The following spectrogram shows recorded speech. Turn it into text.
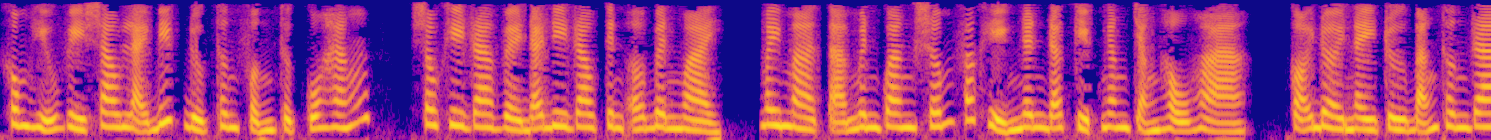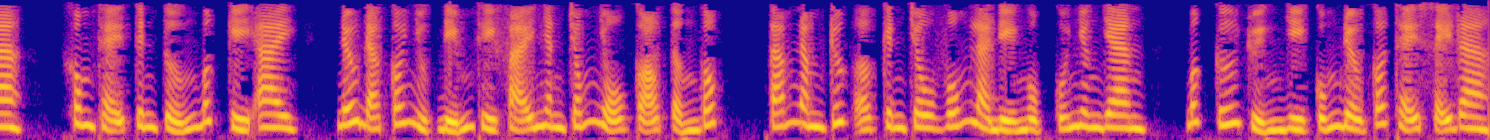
không hiểu vì sao lại biết được thân phận thực của hắn, sau khi ra về đã đi rao tin ở bên ngoài, may mà tạ Minh Quang sớm phát hiện nên đã kịp ngăn chặn hậu họa, cõi đời này trừ bản thân ra, không thể tin tưởng bất kỳ ai, nếu đã có nhược điểm thì phải nhanh chóng nhổ cỏ tận gốc, 8 năm trước ở Kinh Châu vốn là địa ngục của nhân gian, bất cứ chuyện gì cũng đều có thể xảy ra,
